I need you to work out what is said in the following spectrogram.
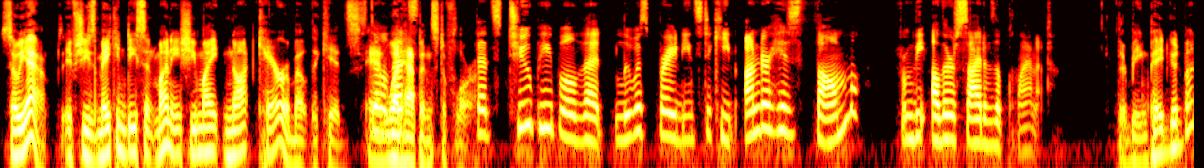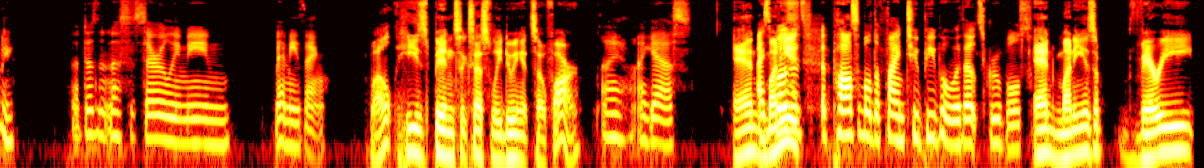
So yeah, if she's making decent money, she might not care about the kids Still, and what happens to Flora. That's two people that Lewis Braid needs to keep under his thumb from the other side of the planet. They're being paid good money. That doesn't necessarily mean anything. Well, he's been successfully doing it so far, I I guess. And I money suppose it's possible to find two people without scruples. and money is a very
